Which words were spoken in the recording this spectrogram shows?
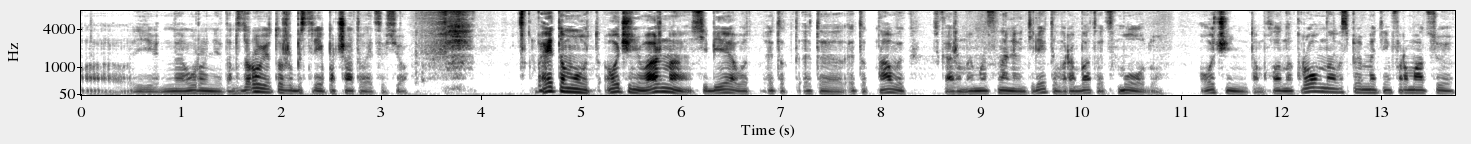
а, и на уровне там здоровья тоже быстрее подшатывается все. Поэтому вот очень важно себе вот этот, это, этот навык, скажем, эмоционального интеллекта вырабатывать с молоду. Очень там хладнокровно воспринимать информацию,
